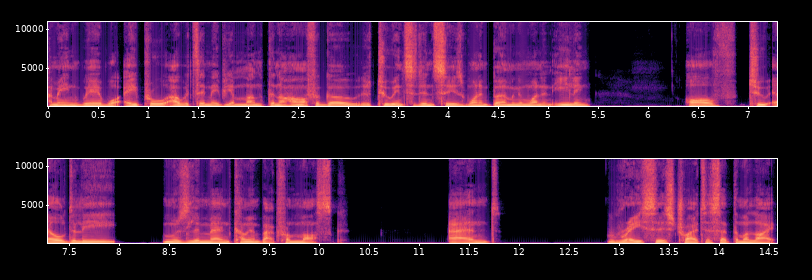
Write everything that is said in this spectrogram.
I mean, we're what, April? I would say maybe a month and a half ago. There were two incidences, one in Birmingham, one in Ealing, of two elderly Muslim men coming back from mosque and racists tried to set them alight.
